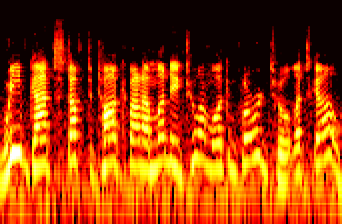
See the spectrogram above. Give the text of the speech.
we've got stuff to talk about on Monday, too. I'm looking forward to it. Let's go.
